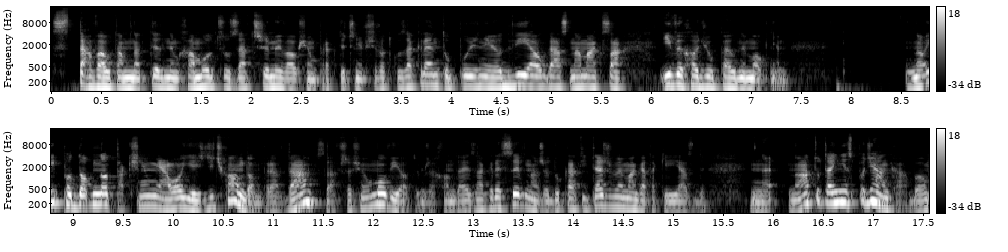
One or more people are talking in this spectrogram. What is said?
stawał tam na tylnym hamulcu, zatrzymywał się praktycznie w środku zakrętu, później odwijał gaz na maksa i wychodził pełnym ogniem. No i podobno tak się miało jeździć Hondą, prawda? Zawsze się mówi o tym, że Honda jest agresywna, że Ducati też wymaga takiej jazdy. No a tutaj niespodzianka, bo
